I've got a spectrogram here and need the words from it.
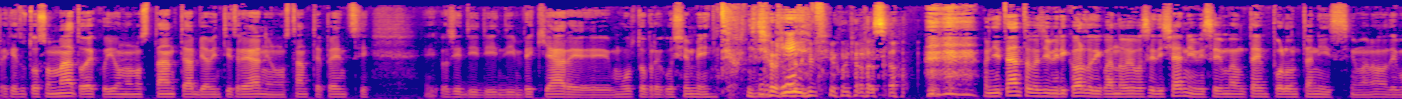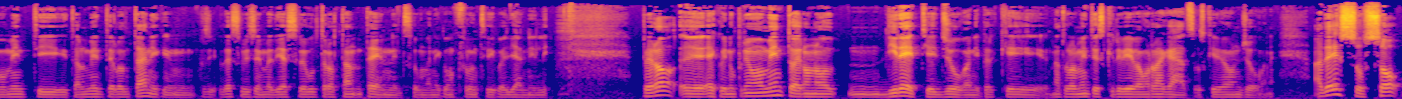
perché tutto sommato, ecco, io nonostante abbia 23 anni, nonostante pensi così di, di, di, invecchiare molto precocemente ogni giorno di più, non lo so. ogni tanto così mi ricordo di quando avevo 16 anni, mi sembra un tempo lontanissimo, no? dei momenti talmente lontani che così, adesso mi sembra di essere ultra ottantenne, insomma, nei confronti di quegli anni lì però eh, ecco, in un primo momento erano mh, diretti ai giovani perché naturalmente scriveva un ragazzo, scriveva un giovane. Adesso so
